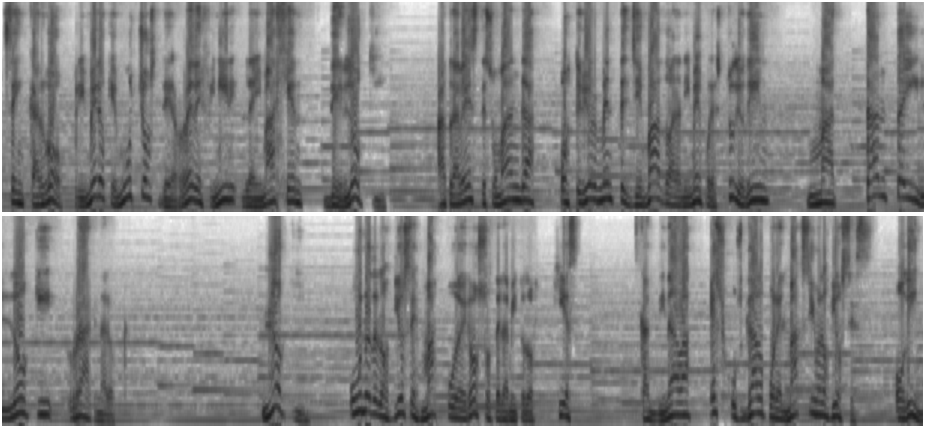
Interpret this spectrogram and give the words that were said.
se encargó, primero que muchos, de redefinir la imagen de Loki a través de su manga, posteriormente llevado al anime por Studio Dean, Matantei Loki Ragnarok. Loki, uno de los dioses más poderosos de la mitología escandinava, es juzgado por el máximo de los dioses, Odín.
